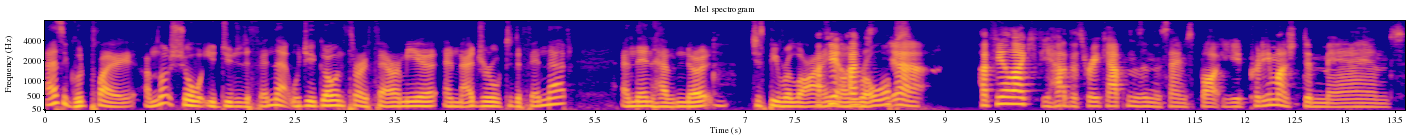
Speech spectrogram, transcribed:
as a good player, I'm not sure what you'd do to defend that. Would you go and throw Faramir and Madrigal to defend that, and then have no just be relying on roll offs? Yeah, I feel like if you had the three captains in the same spot, you'd pretty much demand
